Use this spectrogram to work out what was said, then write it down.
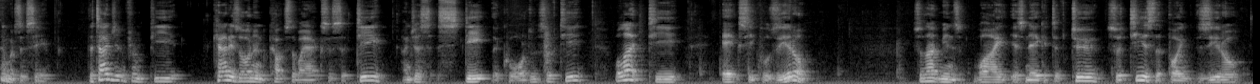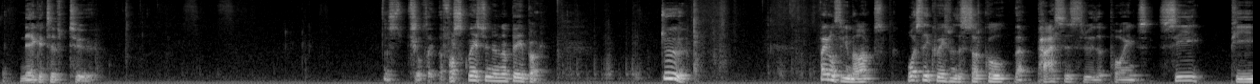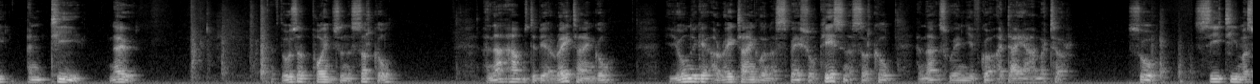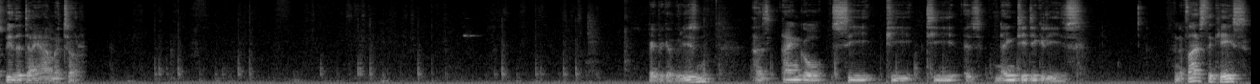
And what does it say? The tangent from P carries on and cuts the y-axis at t and just state the coordinates of t. Well at t, x equals 0. So that means y is negative 2, so t is the point 0, negative 2. This feels like the first question in the paper. 2. Final three marks. What's the equation of the circle that passes through the points C, P and T? Now, if those are points in the circle, and that happens to be a right angle, you only get a right angle in a special case in a circle, and that's when you've got a diameter. So, CT must be the diameter. Maybe give the reason as angle CPT is 90 degrees. And if that's the case,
